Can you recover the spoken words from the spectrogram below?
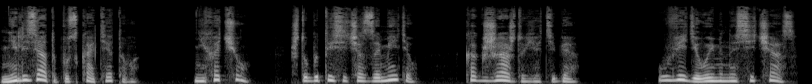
Нельзя допускать этого. Не хочу, чтобы ты сейчас заметил, как жажду я тебя. Увидел именно сейчас,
